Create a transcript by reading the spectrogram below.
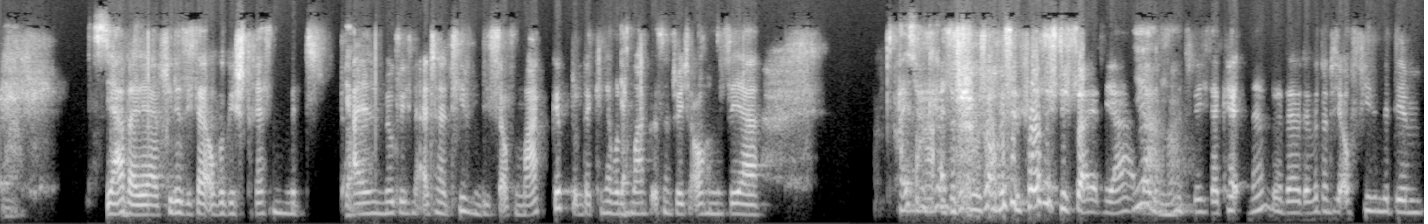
Ja. Ja, weil ja viele sich da auch wirklich stressen mit ja. allen möglichen Alternativen, die es auf dem Markt gibt. Und der Kinderwunschmarkt ja. ist natürlich auch ein sehr heiß ja, also da muss auch ein bisschen vorsichtig sein, ja. Ja, ne? natürlich, da, ne, da, da, wird natürlich auch viel mit dem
